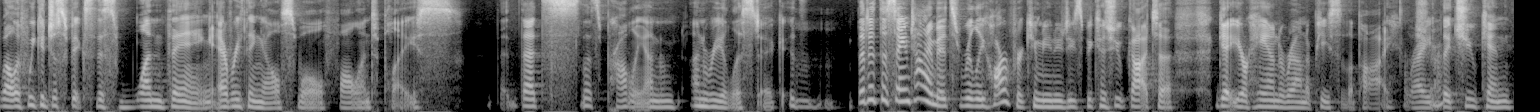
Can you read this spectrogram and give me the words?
well, if we could just fix this one thing, everything else will fall into place. That's that's probably un, unrealistic. Mm-hmm. But at the same time, it's really hard for communities because you've got to get your hand around a piece of the pie, right? Sure. That you can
